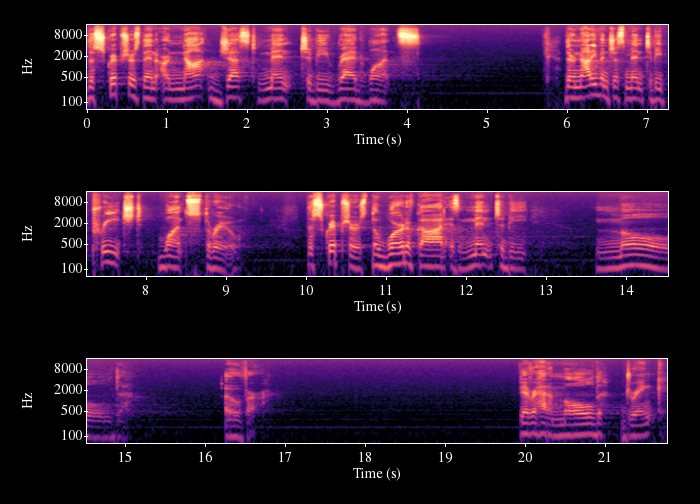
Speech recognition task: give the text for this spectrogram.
The scriptures then are not just meant to be read once. They're not even just meant to be preached once through the scriptures, the Word of God is meant to be mulled over. Have you ever had a mulled drink?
